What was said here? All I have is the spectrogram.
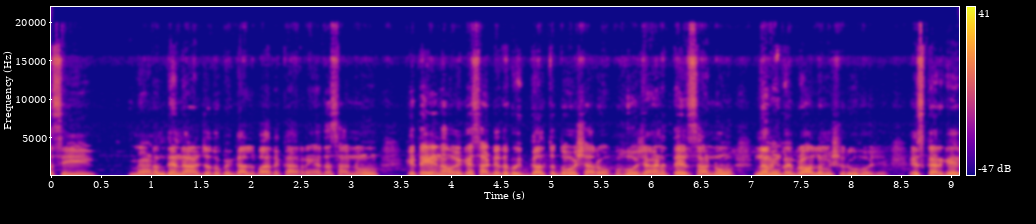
ਅਸੀਂ ਮੈਡਮ ਦੇ ਨਾਲ ਜਦੋਂ ਕੋਈ ਗੱਲਬਾਤ ਕਰ ਰਹੇ ਹਾਂ ਤਾਂ ਸਾਨੂੰ ਕਿਤੇ ਇਹ ਨਾ ਹੋਵੇ ਕਿ ਸਾਡੇ ਤੇ ਕੋਈ ਗਲਤ ਦੋਸ਼ ਆਰੋਪ ਹੋ ਜਾਣ ਤੇ ਸਾਨੂੰ ਨਵੀਂ ਕੋਈ ਪ੍ਰੋਬਲਮ ਸ਼ੁਰੂ ਹੋ ਜਾਏ ਇਸ ਕਰਕੇ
